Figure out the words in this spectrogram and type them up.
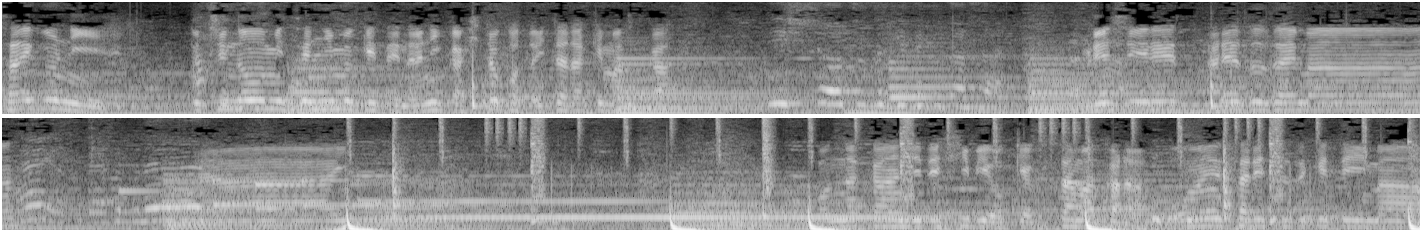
最後にうちのお店に向けて何か一言いただけますか？一生続けてください。嬉しいです。ありがとうございます。はい、お疲れ様です。こんな感じで日々お客様から応援され続けています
